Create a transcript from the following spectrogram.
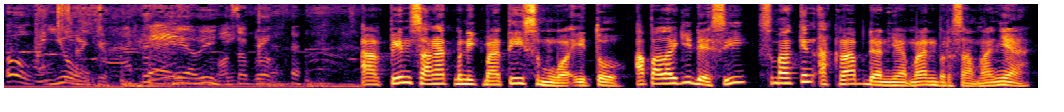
Oh, up, bro? Arpin sangat menikmati semua itu, apalagi Desi semakin akrab dan nyaman bersamanya.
